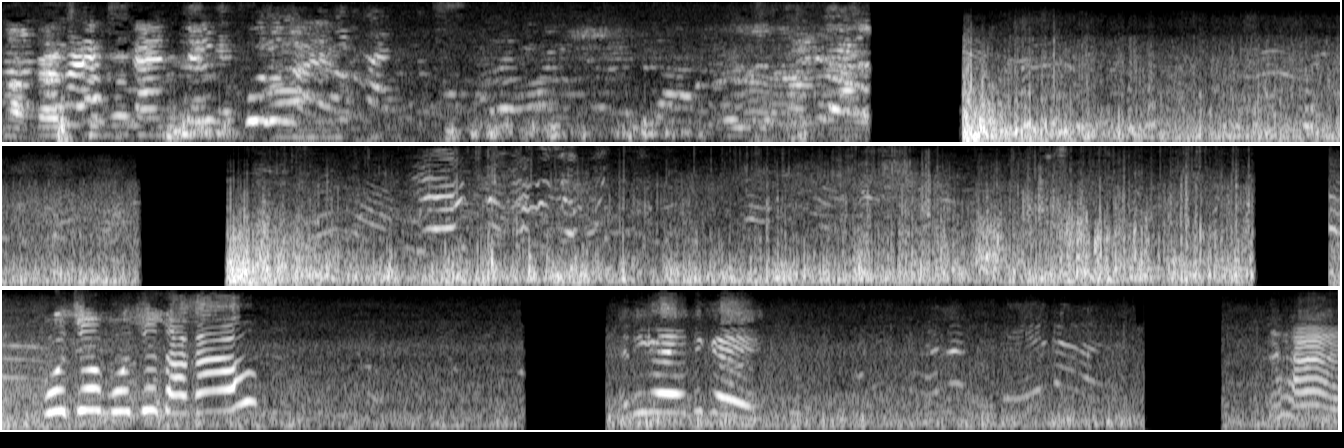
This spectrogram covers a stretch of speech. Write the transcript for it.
ফাঁকা স্যান্ডেল খুলুন। বুঝো বুঝো তাকাও। এদিকে এদিকে। হ্যাঁ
